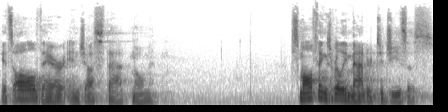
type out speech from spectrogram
It's all there in just that moment. Small things really mattered to Jesus.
